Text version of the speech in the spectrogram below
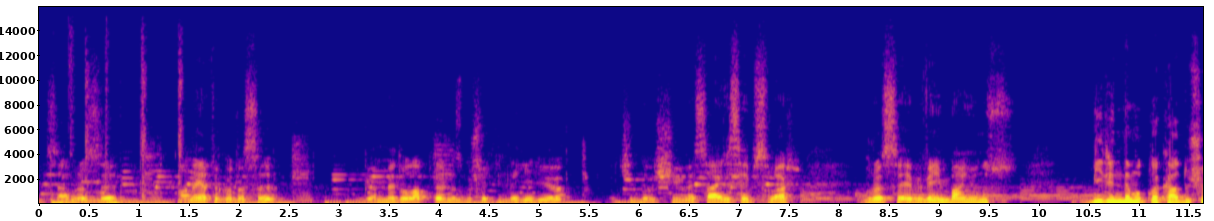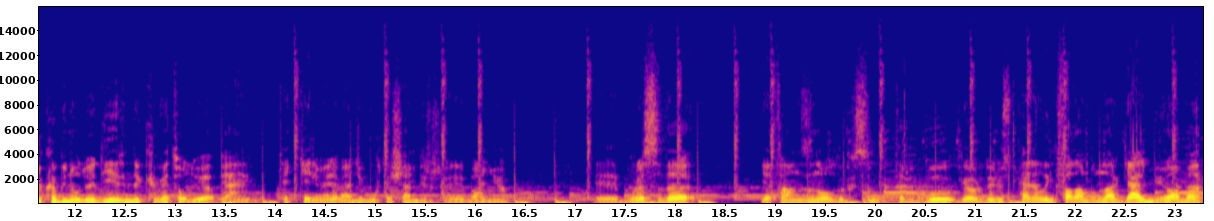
Mesela burası ana yatak odası. Gömme dolaplarınız bu şekilde geliyor. İçinde ışığı vesairesi hepsi var. Burası ebeveyn banyonuz. Birinde mutlaka duşakabin oluyor, diğerinde küvet oluyor. Yani tek kelimeyle bence muhteşem bir e, banyo. E, burası da yatağınızın olduğu kısım. Tabi bu gördüğünüz paneling falan bunlar gelmiyor ama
